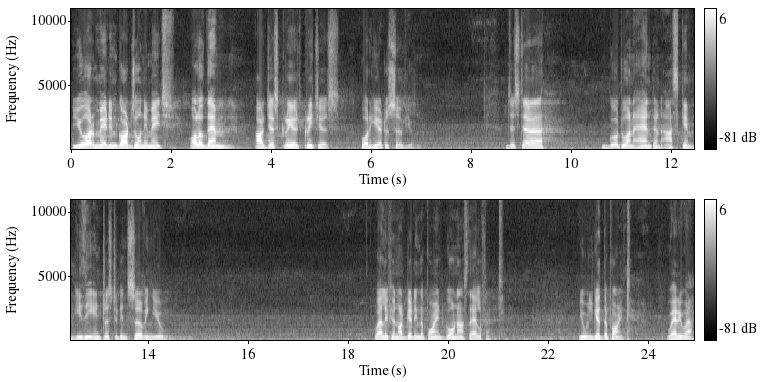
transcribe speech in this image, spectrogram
You are made in God's own image, all of them are just crea creatures who are here to serve you. Just uh, go to an ant and ask him, is he interested in serving you? Well, if you're not getting the point, go and ask the elephant. You will get the point very well.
